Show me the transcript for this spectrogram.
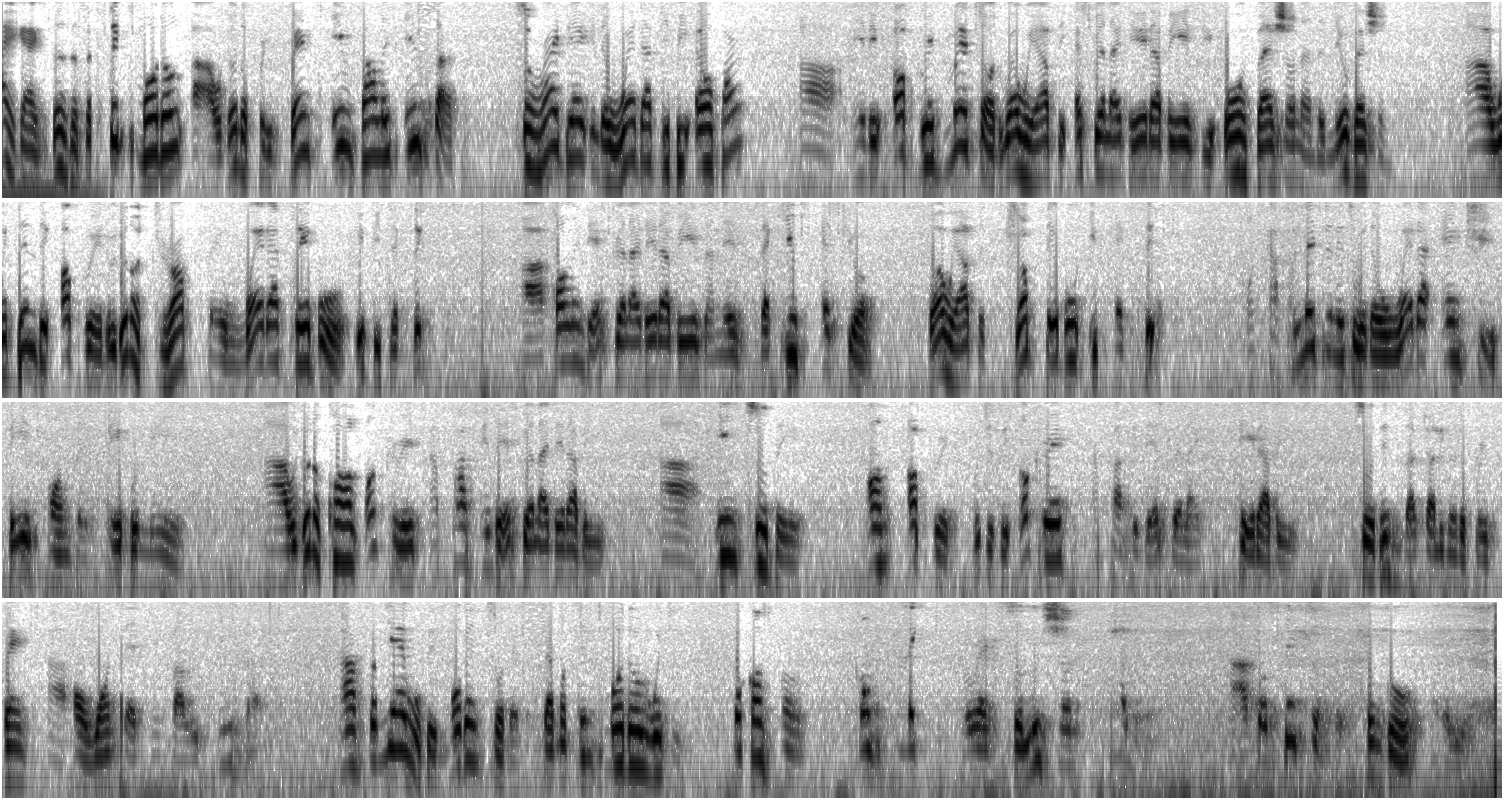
Hi guys, this is the 16th model. We're going to prevent invalid inserts. So right there in the weather DB helper, uh, in the upgrade method where we have the SQLite database, the old version and the new version. Uh, within the upgrade, we're going to drop the weather table if it exists. Uh, calling the SQLite database and execute SQL where we have the drop table if exists concatenating it with a weather entry based on the table name. Uh, we're going to call onCreate and pass in the SQLite database uh, into the on upgrade, which is the onCreate and pass in the SQLite database. So this is actually going to prevent uh, unwanted invalid inserts. And from here, we'll be moving to the 17th model, which is focused on conflict resolution are substantial. Go.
